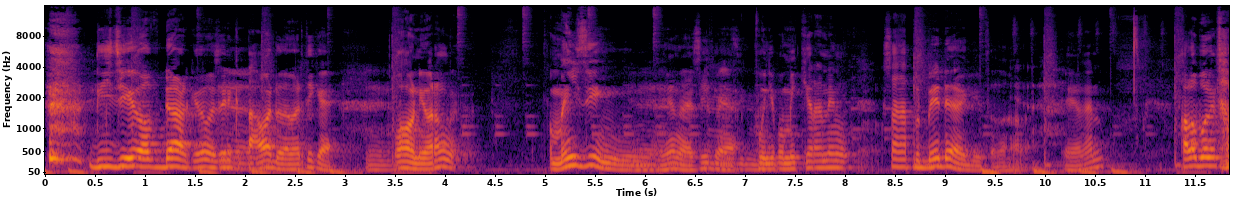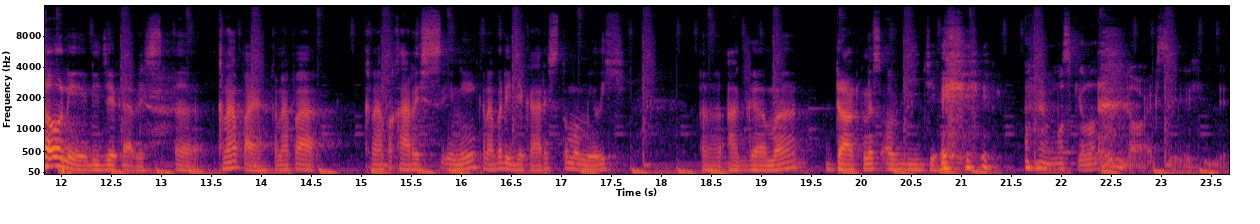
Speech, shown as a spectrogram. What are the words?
DJ of Dark itu maksudnya Iya. ketawa dalam arti kayak wow ini orang amazing ya nggak sih kayak punya pemikiran yang sangat berbeda gitu loh Iya. ya kan kalau boleh tahu nih DJ Karis eh, kenapa ya kenapa kenapa Karis ini kenapa DJ Karis tuh memilih eh, agama Darkness of DJ Moskilo tuh dark sih. Dia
